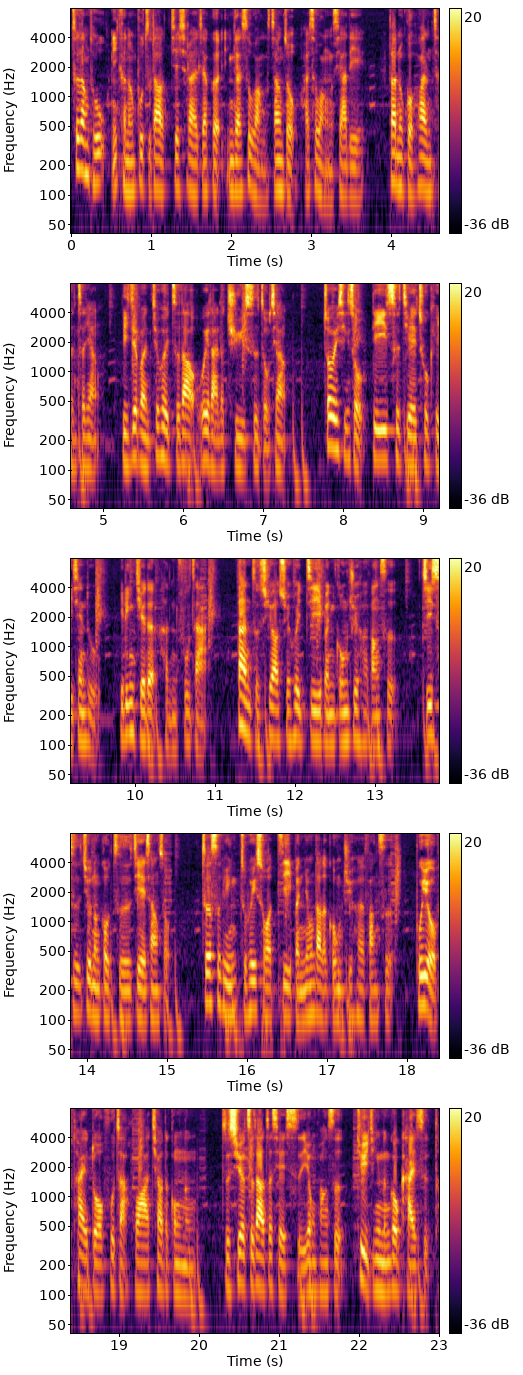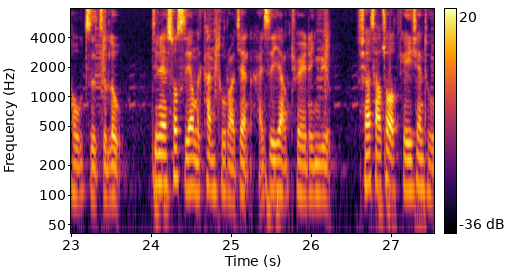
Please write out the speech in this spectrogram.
这张图你可能不知道接下来价格应该是往上走还是往下跌，但如果换成这样，你基本就会知道未来的趋势走向。作为新手，第一次接触 K 线图，一定觉得很复杂，但只需要学会基本工具和方式，其实就能够直接上手。这视频只会说基本用到的工具和方式，不有太多复杂花俏的功能，只需要知道这些使用方式，就已经能够开始投资之路。今天所使用的看图软件还是一样 TradingView。想要操作 K 线图，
